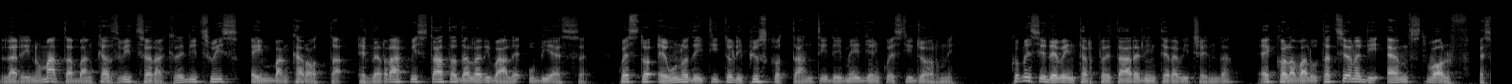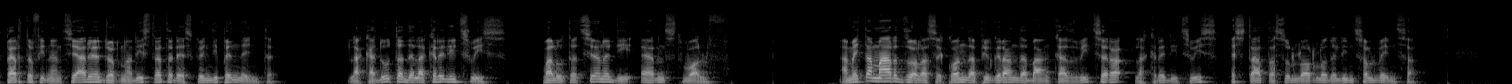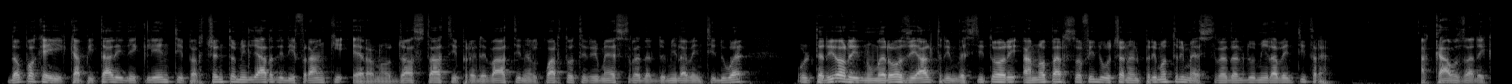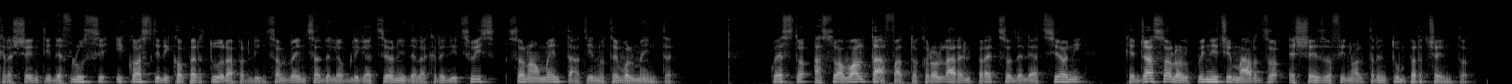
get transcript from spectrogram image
La rinomata banca svizzera Credit Suisse è in bancarotta e verrà acquistata dalla rivale UBS. Questo è uno dei titoli più scottanti dei media in questi giorni. Come si deve interpretare l'intera vicenda? Ecco la valutazione di Ernst Wolf, esperto finanziario e giornalista tedesco indipendente. La caduta della Credit Suisse. Valutazione di Ernst Wolf. A metà marzo la seconda più grande banca svizzera, la Credit Suisse, è stata sull'orlo dell'insolvenza. Dopo che i capitali dei clienti per 100 miliardi di franchi erano già stati prelevati nel quarto trimestre del 2022, ulteriori numerosi altri investitori hanno perso fiducia nel primo trimestre del 2023. A causa dei crescenti deflussi, i costi di copertura per l'insolvenza delle obbligazioni della Credit Suisse sono aumentati notevolmente. Questo a sua volta ha fatto crollare il prezzo delle azioni che già solo il 15 marzo è sceso fino al 31%.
